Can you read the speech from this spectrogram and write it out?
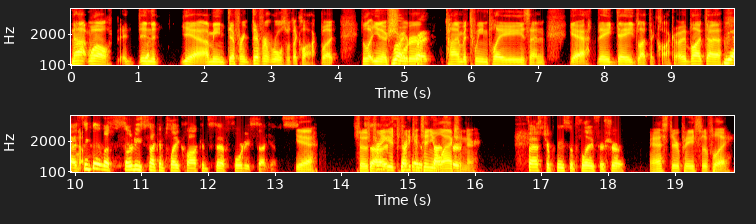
Not well in the yeah. I mean, different different rules with the clock, but you know, shorter Right, right. time between plays, and yeah, they they let the clock go. But uh, Yeah, I no, think they have a 30 second play clock instead of 40 seconds. yeah. So it's So pretty it's it's pretty continual faster. action there. Faster pace of play for sure. Faster pace of play.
